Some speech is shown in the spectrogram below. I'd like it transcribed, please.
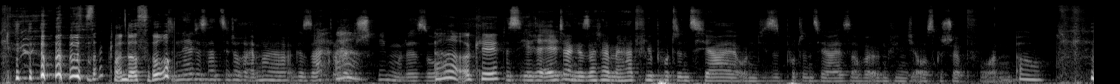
Sagt man das so? Nee, das hat sie doch einmal gesagt oder ah. geschrieben oder so. Ah, okay. Dass ihre Eltern gesagt haben, er hat viel Potenzial und dieses Potenzial ist aber irgendwie nicht ausgeschöpft worden. Oh.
